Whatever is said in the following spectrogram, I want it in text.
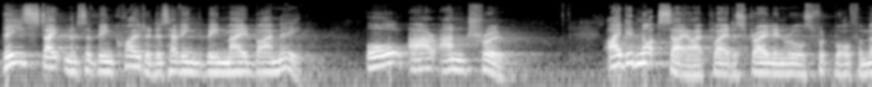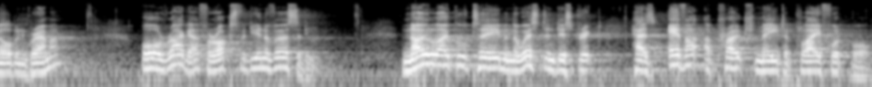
These statements have been quoted as having been made by me. All are untrue. I did not say I played Australian rules football for Melbourne Grammar or rugger for Oxford University. No local team in the Western District has ever approached me to play football.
